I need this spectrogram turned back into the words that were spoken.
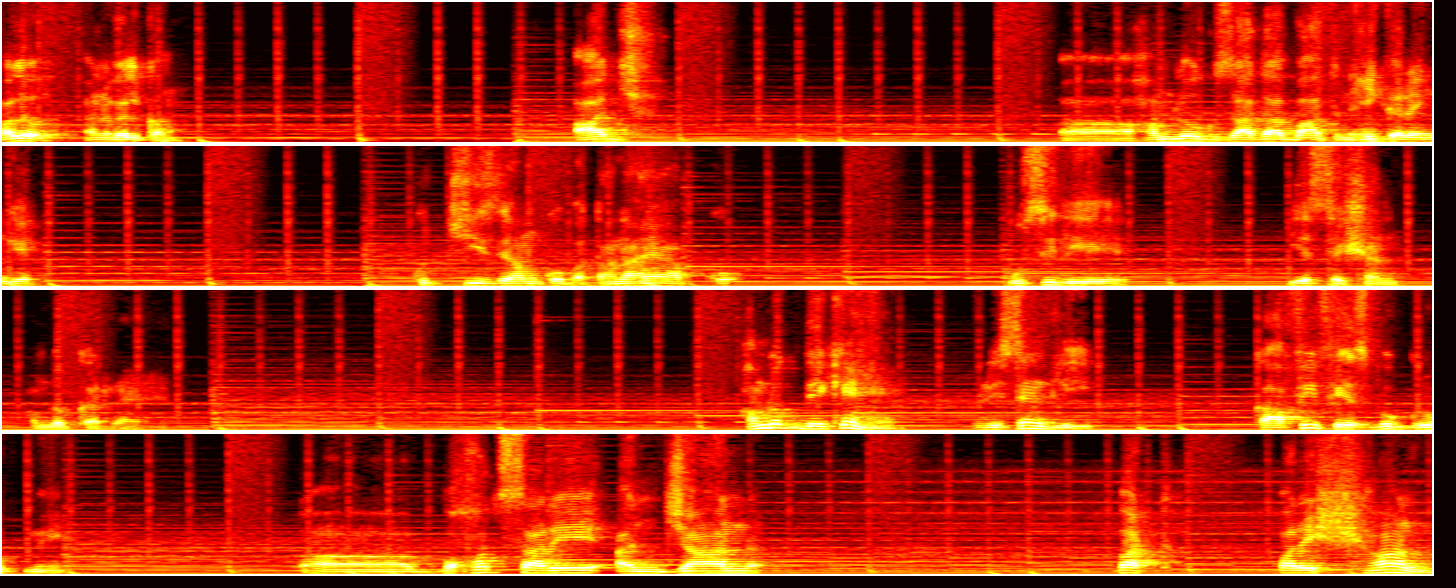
हेलो एंड वेलकम आज आ, हम लोग ज़्यादा बात नहीं करेंगे। कुछ चीज़ें हमको बताना है आपको। उसीलिए ये सेशन हम लोग कर रहे हैं। हम लोग देखे हैं रिसेंटली काफ़ी फेसबुक ग्रुप में आ, बहुत सारे अनजान बट परेशान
